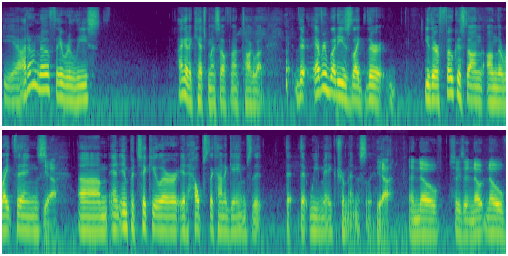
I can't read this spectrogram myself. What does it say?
Yeah, I don't know if they released. I got to catch myself not to talk about. Everybody's like they're either focused on on the right things. Yeah. Um, and in particular, it helps the kind of games that, that, that we make tremendously. Yeah, and no, so he said no no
